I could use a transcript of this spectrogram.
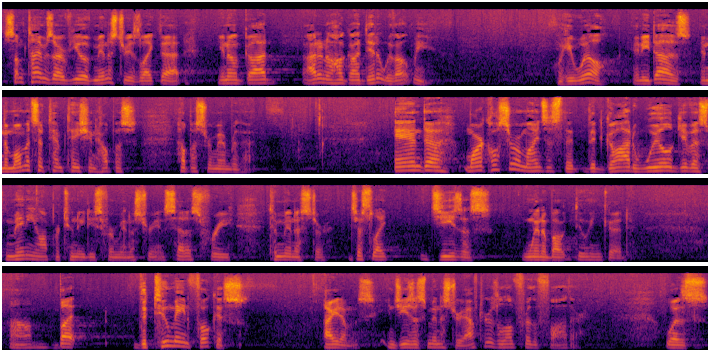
Sometimes our view of ministry is like that. You know, God, I don't know how God did it without me. Well, He will, and He does. In the moments of temptation, help us, help us remember that. And uh, Mark also reminds us that, that God will give us many opportunities for ministry and set us free to minister, just like Jesus went about doing good. Um, but the two main focus items in Jesus' ministry after his love for the Father was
